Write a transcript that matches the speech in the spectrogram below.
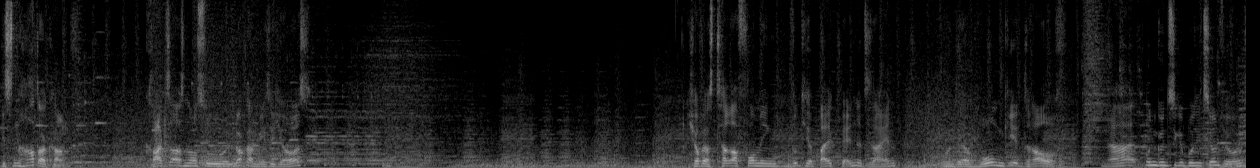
Ist ein harter Kampf. Gerade sah es noch so lockermäßig aus. Ich hoffe, das Terraforming wird hier bald beendet sein. Und der Wurm geht drauf. Na, ungünstige Position für uns.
